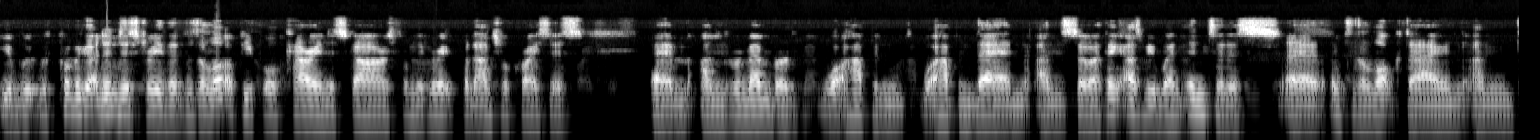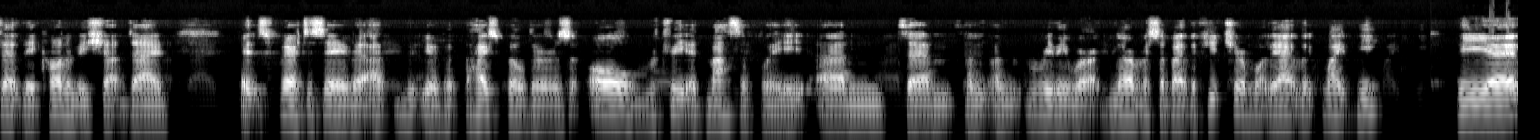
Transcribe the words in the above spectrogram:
you know, we've probably got an industry that there's a lot of people carrying the scars from the great financial crisis um, and remembered what happened what happened then. And so I think as we went into this uh, into the lockdown and uh, the economy shut down, it's fair to say that uh, you know, the house builders all retreated massively and, um, and, and really were nervous about the future and what the outlook might be. The uh,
